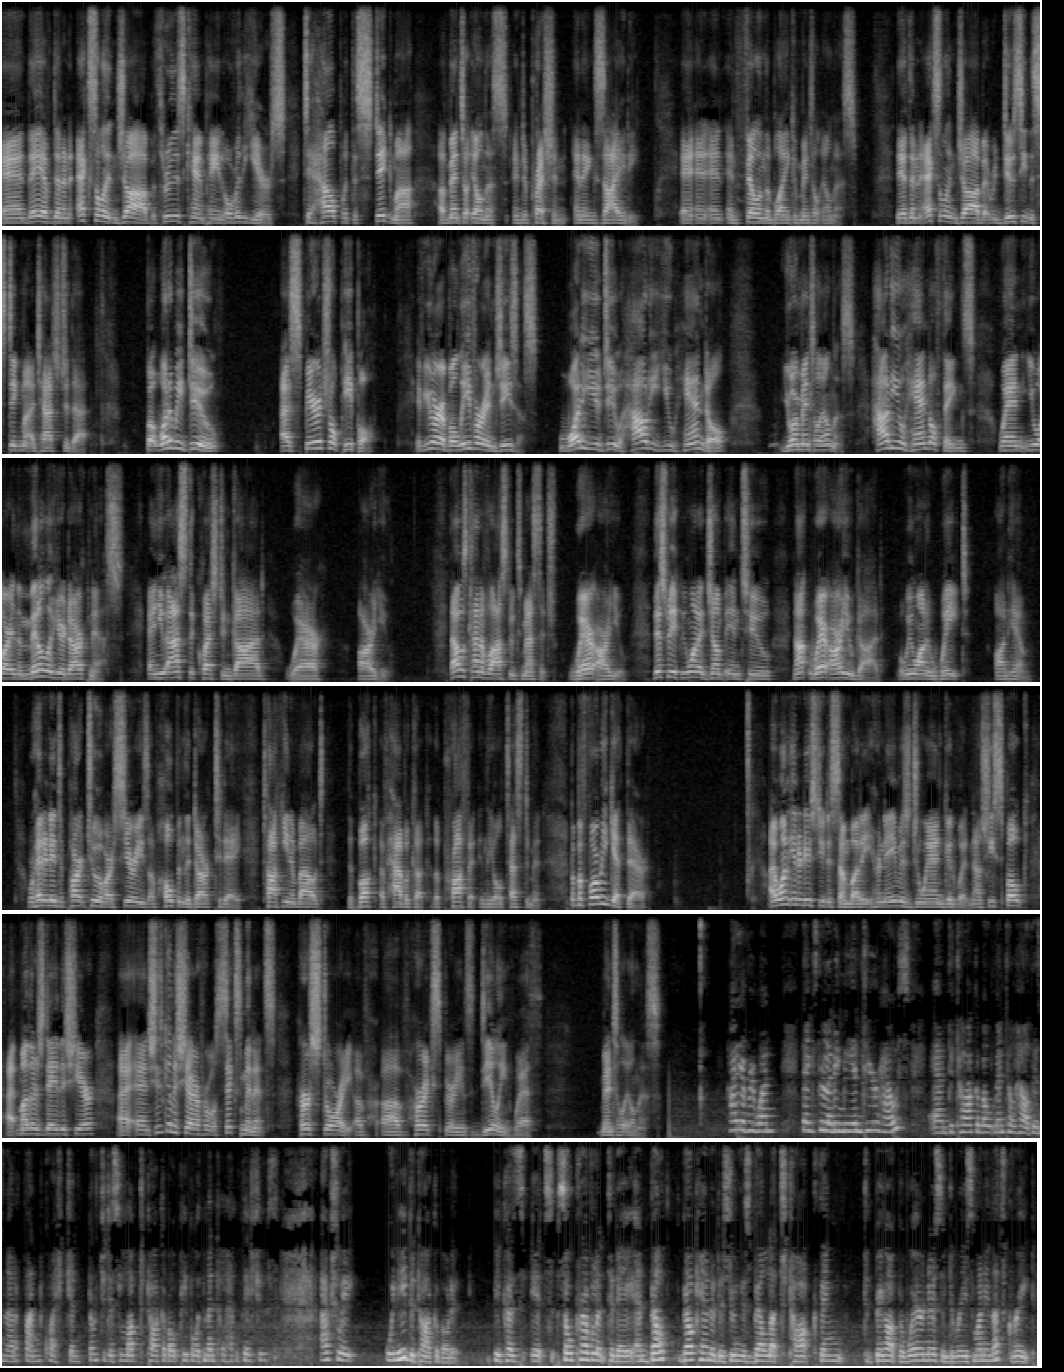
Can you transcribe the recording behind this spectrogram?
And they have done an excellent job through this campaign over the years to help with the stigma of mental illness and depression and anxiety and, and, and fill in the blank of mental illness. They have done an excellent job at reducing the stigma attached to that. But what do we do as spiritual people? If you are a believer in Jesus, what do you do? How do you handle your mental illness? How do you handle things when you are in the middle of your darkness and you ask the question, God, where are you? That was kind of last week's message. Where are you? This week, we want to jump into not where are you, God, but we want to wait on Him. We're headed into part two of our series of Hope in the Dark today, talking about the book of Habakkuk, the prophet in the Old Testament. But before we get there, I want to introduce you to somebody. Her name is Joanne Goodwin. Now, she spoke at Mother's Day this year, uh, and she's going to share for about six minutes her story of, of her experience dealing with mental illness. Hi, everyone. Thanks for letting me into your house and to talk about mental health. Isn't that a fun question? Don't you just love to talk about people with mental health issues? Actually, we need to talk about it because it's so prevalent today. And Bell, Bell Canada is doing this Bell Let's Talk thing to bring up awareness and to raise money, and that's great.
